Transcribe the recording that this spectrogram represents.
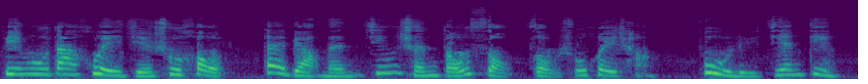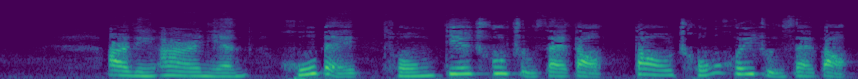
闭幕大会结束后，代表们精神抖擞走出会场，步履坚定。二零二二年，湖北从跌出主赛道到重回主赛道，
